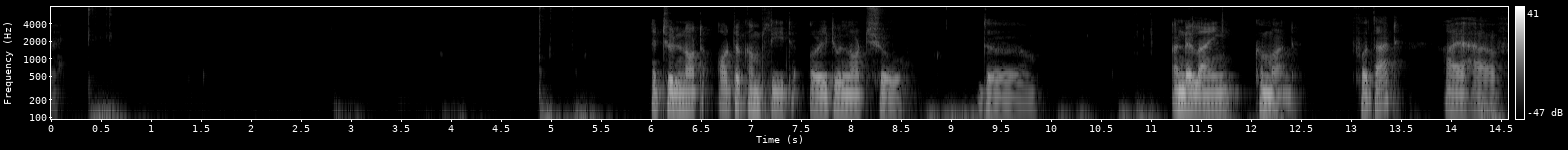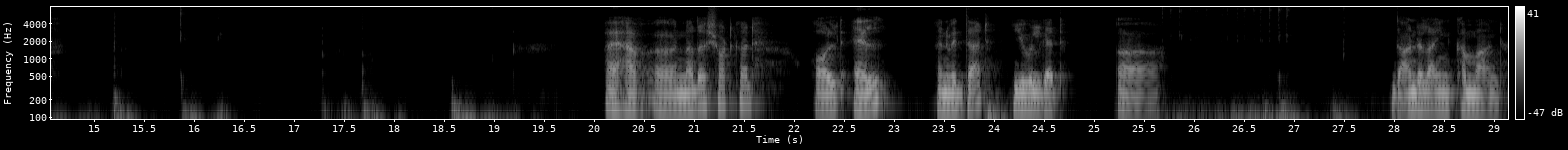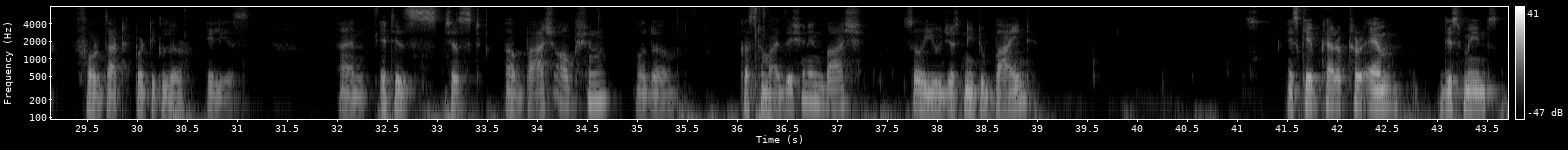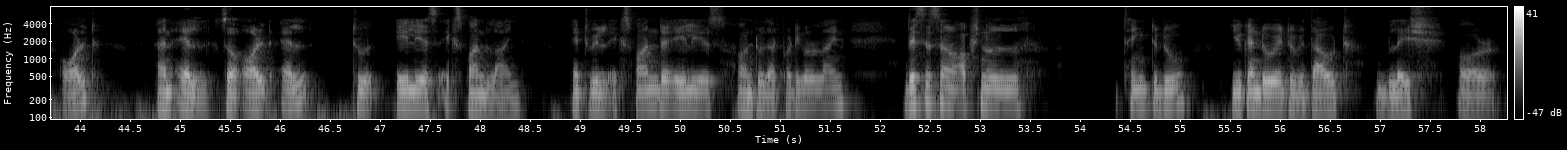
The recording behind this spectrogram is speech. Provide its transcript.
it will not autocomplete or it will not show the underlying command. For that I have. I have another shortcut alt L and with that you will get uh, the underlying command for that particular alias. And it is just a bash option or the customization in bash. So you just need to bind escape character M this means alt and L. So alt L to alias expand line. It will expand the alias onto that particular line. This is an optional thing to do. You can do it without Blesh or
